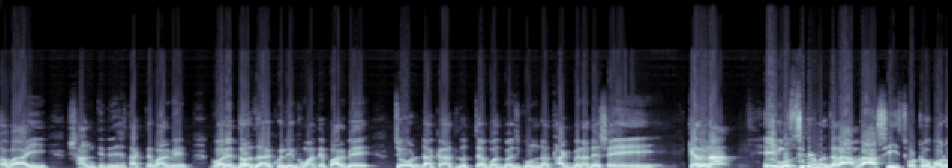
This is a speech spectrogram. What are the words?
সবাই শান্তিতে দেশে থাকতে পারবে, ঘরের দরজা খুলে ঘুমাতে পারবে, চোর, ডাকাত, লুচ্চা বদমাস গুন্ডা থাকবে না দেশে। কেননা এই মসজিদের মধ্যে যারা আমরা আসি, ছোট, বড়,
